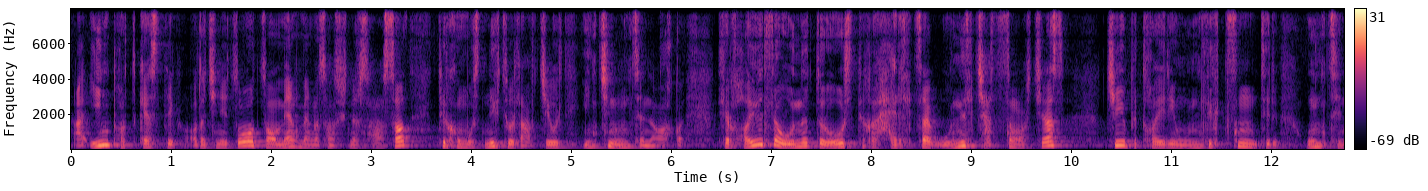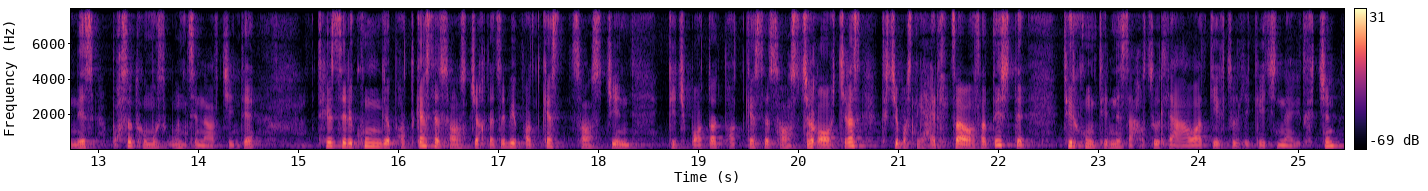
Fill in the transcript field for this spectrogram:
А энэ подкастыг одоо чиний 100 100 мянга мянга сонсогч нар сонсоод тэр хүмүүс нэг зүйл авч ивэл эн чинь үнцэн байгаа байхгүй. Тэгэхээр хоёулаа өнөөдөр өөрсдийнхөө харилцааг үнэлж чадсан учраас чи бит хоёрын үнэлэгдсэн тэр үн цэнээс босод хүмүүс үн цэн авч ийн те. Тэгэхээр зэрэг хүн ингээ подкастаа сонсож байхдаа за би подкаст сонсож гин гэж бодоод подкастаа сонсож байгаа учраас тэр чинь бас нэг харилцаа болоод байна шүү дээ. Тэр хүн тэрнээс авах зүйлээ аваад гих зүйлийг гэж нэ гэдэг чинь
